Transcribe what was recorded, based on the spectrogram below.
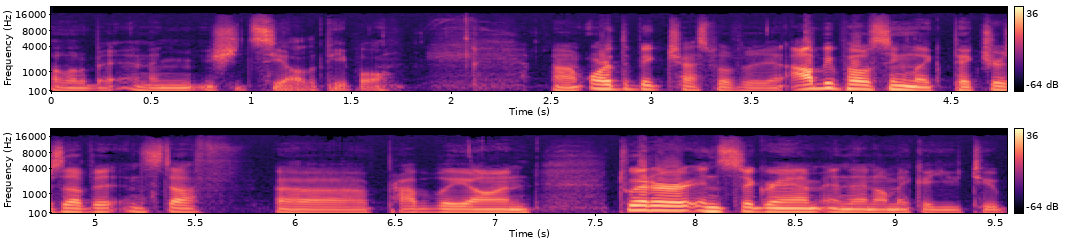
a little bit, and then you should see all the people. Um, or the big chess pavilion. I'll be posting like pictures of it and stuff, uh, probably on Twitter, Instagram, and then I'll make a YouTube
